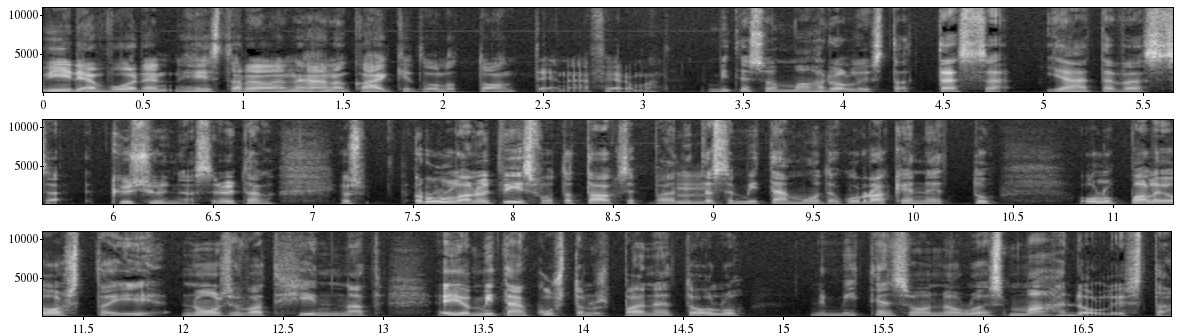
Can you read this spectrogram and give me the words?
viiden vuoden historialla nehän on kaikki tullut tonttiin nämä firmat. Miten se on mahdollista tässä jäätävässä kysynnässä? Nyt jos rullaa nyt viisi vuotta taaksepäin, niin mm. niin tässä mitään muuta kuin rakennettu, ollut paljon ostajia, nousevat hinnat, ei ole mitään kustannuspaineita ollut, niin miten se on ollut edes mahdollista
